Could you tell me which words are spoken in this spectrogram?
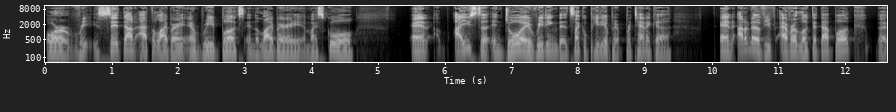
or re- sit down at the library and read books in the library at my school. And I used to enjoy reading the Encyclopedia Britannica. And I don't know if you've ever looked at that book. Uh,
